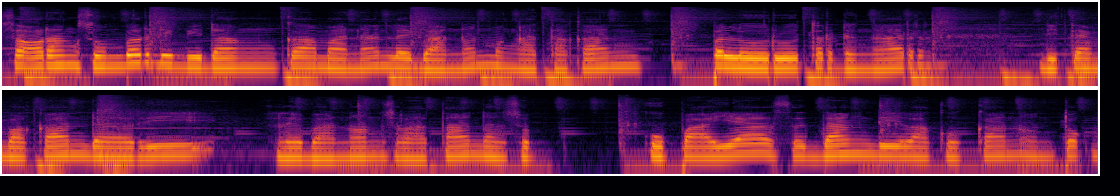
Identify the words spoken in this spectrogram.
seorang sumber di bidang keamanan Lebanon mengatakan peluru terdengar ditembakkan dari Lebanon Selatan dan upaya sedang dilakukan untuk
